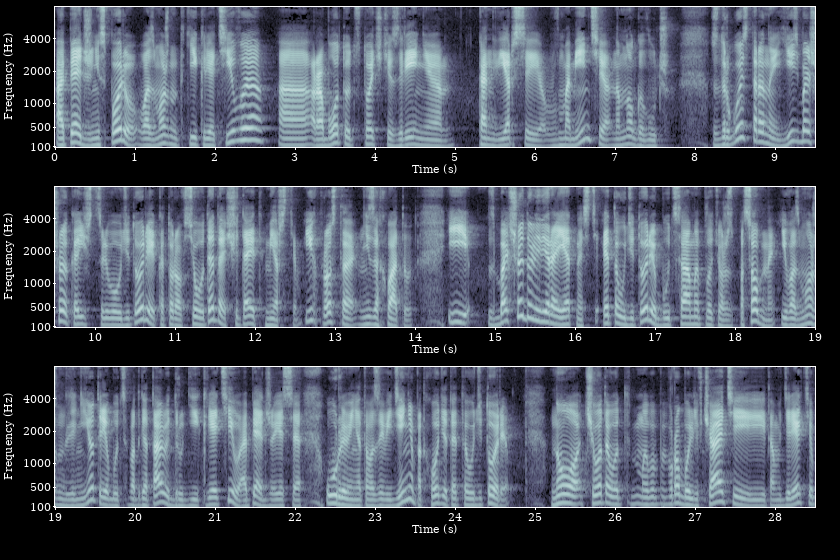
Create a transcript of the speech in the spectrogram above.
Опять же, не спорю, возможно, такие креативы а, работают с точки зрения конверсии в моменте намного лучше. С другой стороны, есть большое количество целевой аудитории, которая все вот это считает мерзким. Их просто не захватывают. И с большой долей вероятности эта аудитория будет самой платежеспособной, и, возможно, для нее требуется подготавливать другие креативы. Опять же, если уровень этого заведения подходит этой аудитории. Но чего-то вот мы попробовали в чате и там в директе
